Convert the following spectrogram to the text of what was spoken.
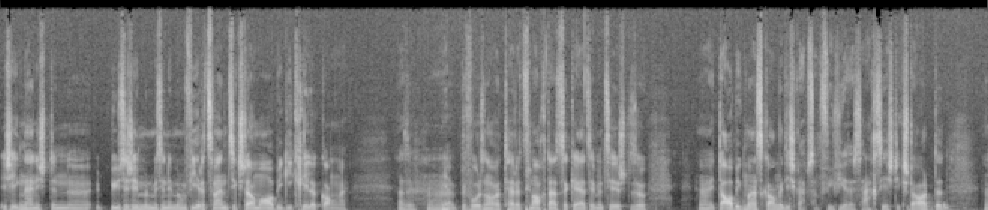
ist irgendwann ist dann, äh, bei uns ist immer, wir sind immer am 24. am Abend in die Kirche gegangen. Also, äh, ja. bevor es nachher das Nachtessen geht, sind wir zuerst so äh, in die Abendmesse gegangen. Die ist, glaube ich, am 5 oder 6 ist die gestartet, äh,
